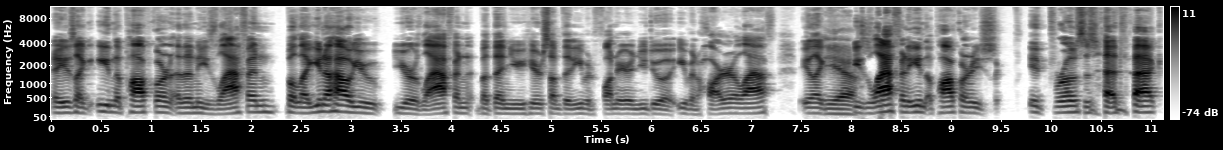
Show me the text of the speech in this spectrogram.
and he's like eating the popcorn, and then he's laughing. But like you know how you you're laughing, but then you hear something even funnier, and you do an even harder laugh. You're like yeah. he's laughing, eating the popcorn, he's like, it throws his head back,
